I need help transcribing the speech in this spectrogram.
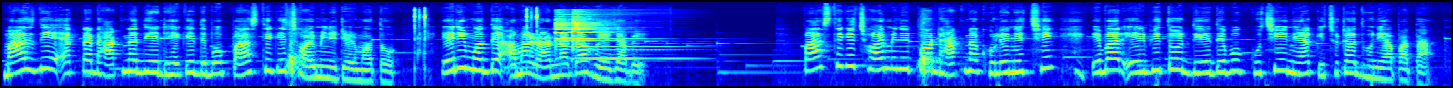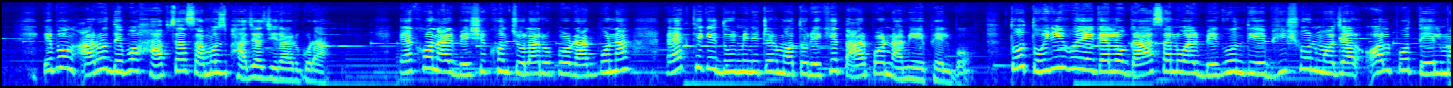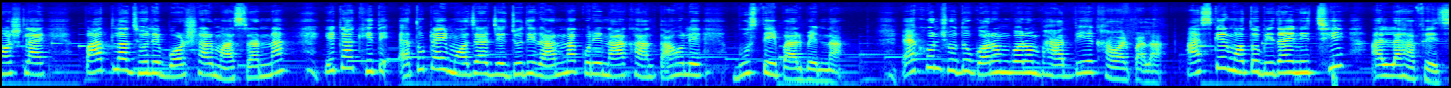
মাছ দিয়ে একটা ঢাকনা দিয়ে ঢেকে দেব পাঁচ থেকে ছয় মিনিটের মতো। এরই মধ্যে আমার রান্নাটা হয়ে যাবে। পাঁচ থেকে ছয় মিনিট পর ঢাকনা খুলে নিচ্ছি। এবার এর ভিতর দিয়ে দেব কুচিয়ে নেওয়া কিছুটা ধনিয়া পাতা। এবং আরও দেব হাফ চা চামচ ভাজা জিরার গুঁড়া। এখন আর বেশিক্ষণ চোলার উপর রাখব না, এক থেকে দুই মিনিটের মতো রেখে তারপর নামিয়ে ফেলব। তো তৈরি হয়ে গেল গাছ, আলু আর বেগুন দিয়ে ভীষণ মজার অল্প তেল মশলায় পাতলা ঝোলে বর্ষার মাছ রান্না। এটা খেতে এতটাই মজার যে যদি রান্না করে না খান তাহলে বুঝতেই পারবেন না। এখন শুধু গরম গরম ভাত দিয়ে খাওয়ার পালা। আজকের মতো বিদায় নিচ্ছি। আল্লাহ হাফেজ।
